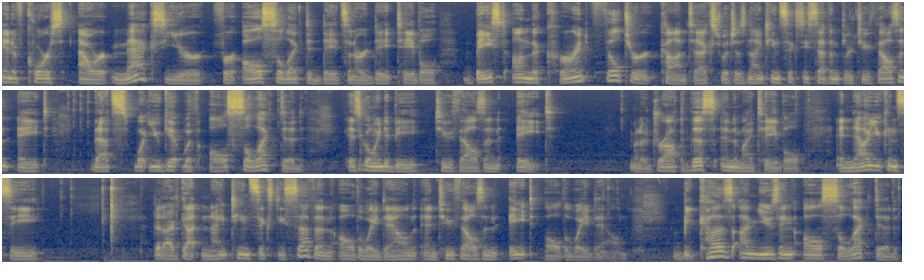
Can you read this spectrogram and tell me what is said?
And of course, our max year for all selected dates in our date table based on the current filter context, which is 1967 through 2008, that's what you get with all selected, is going to be 2008. I'm going to drop this into my table, and now you can see that I've got 1967 all the way down and 2008 all the way down. Because I'm using all selected,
